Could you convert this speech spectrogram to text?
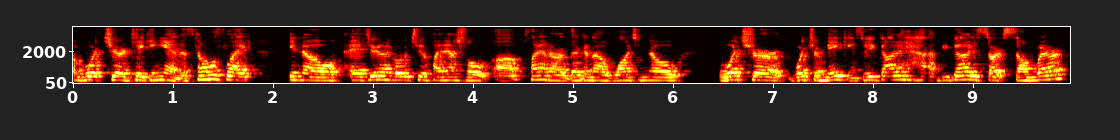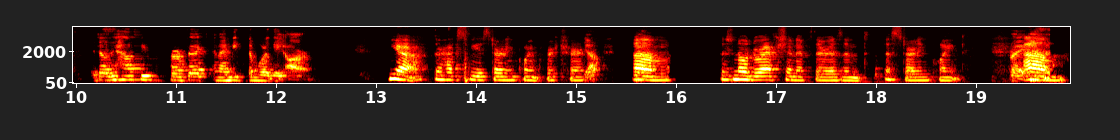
of what you're taking in. It's almost like, you know, if you're going to go to a financial uh, planner, they're going to want to know what you're what you're making. So you gotta have you gotta start somewhere. It doesn't have to be perfect, and I meet them where they are. Yeah, there has to be a starting point for sure. Yeah. Um, there's no direction if there isn't a starting point. Right. Um,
